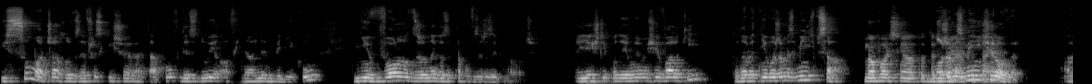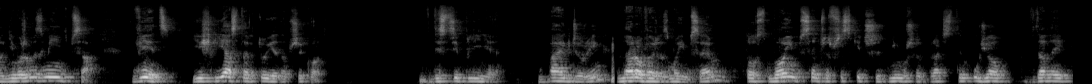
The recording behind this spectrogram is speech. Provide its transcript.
I suma czasów ze wszystkich trzech etapów decyduje o finalnym wyniku. Nie wolno z żadnego z etapów zrezygnować. Jeśli podejmujemy się walki, to nawet nie możemy zmienić psa. No właśnie to też Możemy zmienić pytanie. rower, ale nie możemy zmienić psa. Więc jeśli ja startuję na przykład w dyscyplinie bike jogging na rowerze z moim psem, to z moim psem przez wszystkie trzy dni muszę brać z tym udział w danej,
